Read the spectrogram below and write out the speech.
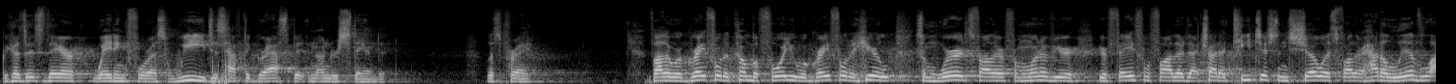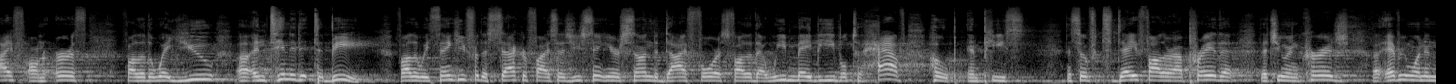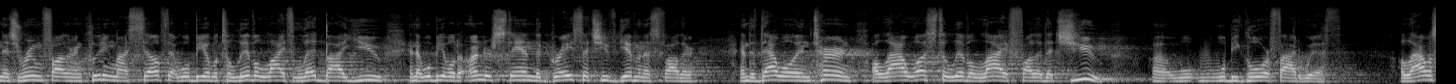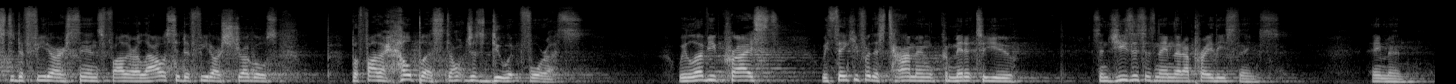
because it's there waiting for us. We just have to grasp it and understand it. Let's pray. Father, we're grateful to come before you. We're grateful to hear some words, Father, from one of your, your faithful, Father, that try to teach us and show us, Father, how to live life on earth, Father, the way you uh, intended it to be. Father, we thank you for the sacrifice as you sent your Son to die for us, Father, that we may be able to have hope and peace. And so today, Father, I pray that, that you encourage uh, everyone in this room, Father, including myself, that we'll be able to live a life led by you and that we'll be able to understand the grace that you've given us, Father and that that will in turn allow us to live a life, Father, that you uh, will, will be glorified with. Allow us to defeat our sins, Father. Allow us to defeat our struggles. But, Father, help us. Don't just do it for us. We love you, Christ. We thank you for this time and commit it to you. It's in Jesus' name that I pray these things. Amen.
